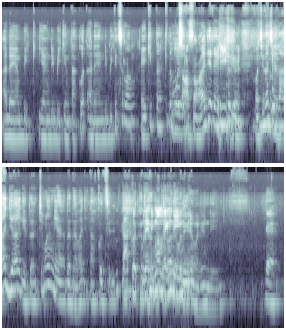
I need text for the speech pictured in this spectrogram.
Ada yang bik- yang dibikin takut ada yang dibikin selalu kayak kita. Kita mau selalu aja kayak gitu, gitu. kalau cerita cerita aja gitu. Cuman ya tetap aja takut sih. Takut merinding mah merinding merinding. Oke.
